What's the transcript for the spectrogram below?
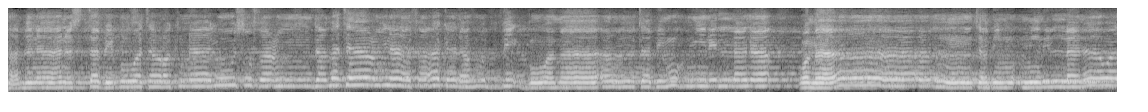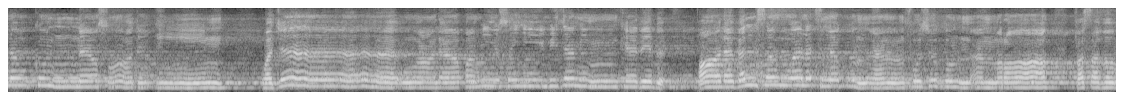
ذهبنا نستبق وتركنا يوسف عند متاعنا فأكله الذئب وما أنت بمؤمن لنا وما أنت بمؤمن لنا ولو كنا صادقين. وجاءوا على قميصه بدم كذب قال بل سولت لكم أنفسكم أمرا فصبر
